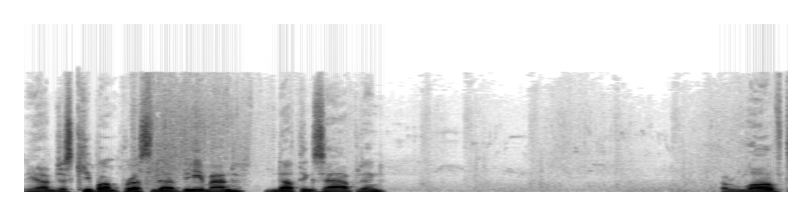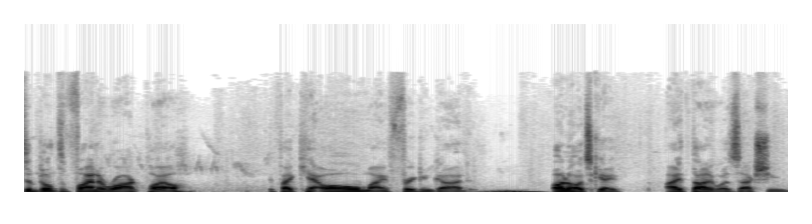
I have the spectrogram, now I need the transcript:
Yeah, I'm just keep on pressing that V, man. Nothing's happening. I'd love to build to find a rock pile. If I can. Oh my freaking god. Oh no, it's okay. I thought it was actually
